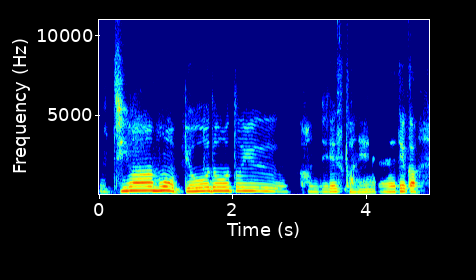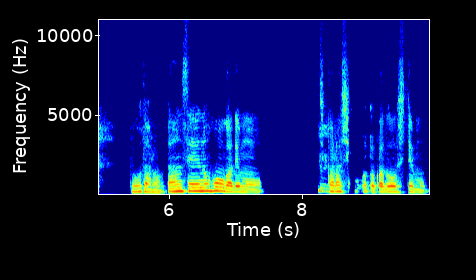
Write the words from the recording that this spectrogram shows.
うちはもう平等という感じですかね。っていうか、どうだろう。男性の方がでも力仕事とかどうしても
